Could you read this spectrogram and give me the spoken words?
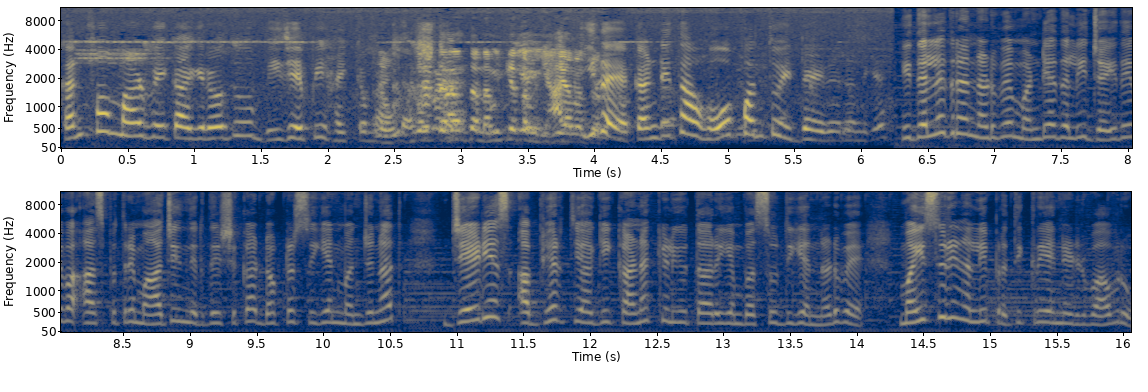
ಕನ್ಫರ್ಮ್ ಮಾಡಬೇಕಾಗಿರೋದು ಬಿಜೆಪಿ ಜೆ ಪಿ ಹೈಕಮಾಂಡ್. ಇದೆ ಖಂಡಿತ ಹೋಪ್ ಅಂತೂ ಇದ್ದೇ ಇದೆ ನನಗೆ. ಇದೆಲ್ಲದರ ನಡುವೆ ಮಂಡ್ಯದಲ್ಲಿ ಜಯದೇವ ಆಸ್ಪತ್ರೆ ಮಾಜಿ ನಿರ್ದೇಶಕ doctor C N Manjunath JDS ಅಭ್ಯರ್ಥಿಯಾಗಿ ಕಣಕ್ಕಿಳಿಯುತ್ತಾರೆ ಎಂಬ ಸುದ್ದಿಯ ನಡುವೆ ಮೈಸೂರಿನಲ್ಲಿ ಪ್ರತಿಕ್ರಿಯೆ ನೀಡಿರುವ ಅವರು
